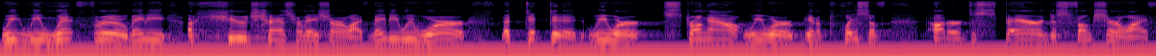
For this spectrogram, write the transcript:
We, we went through maybe a huge transformation in our life. Maybe we were addicted. We were strung out. We were in a place of utter despair and dysfunction in our life.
